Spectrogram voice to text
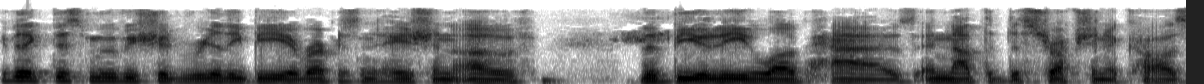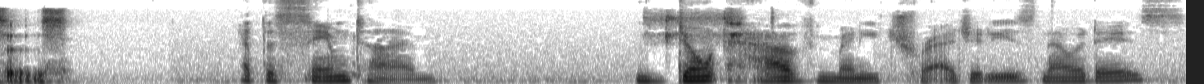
I feel like this movie should really be a representation of the beauty love has and not the destruction it causes. At the same time, we don't have many tragedies nowadays.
